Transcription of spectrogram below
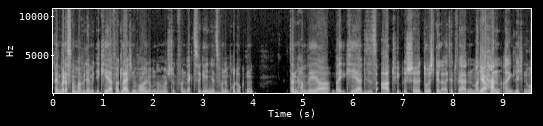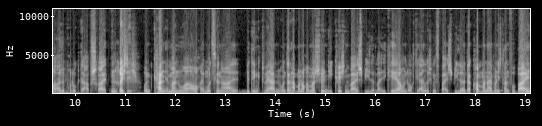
wenn wir das nochmal wieder mit IKEA vergleichen wollen, um nochmal ein Stück von wegzugehen jetzt von den Produkten, dann haben wir ja bei IKEA dieses atypische durchgeleitet werden. Man Ja. kann eigentlich nur alle Produkte abschreiten Richtig. und kann immer nur auch emotional bedingt werden. Und dann hat man auch immer schön die Küchenbeispiele bei IKEA und auch die Einrichtungsbeispiele. Da kommt man einfach nicht dran vorbei.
